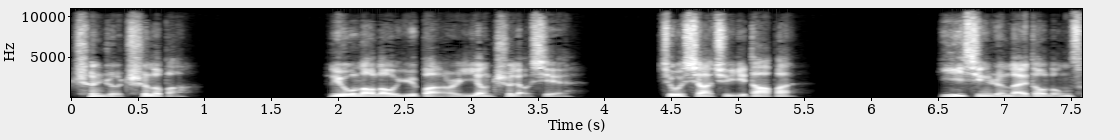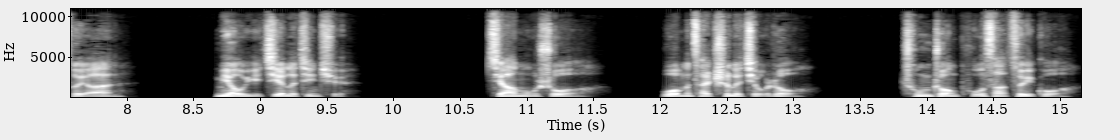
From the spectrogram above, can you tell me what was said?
趁热吃了吧。”刘姥姥与板儿一样吃了些，就下去一大半。一行人来到龙翠庵，妙玉接了进去。贾母说：“我们才吃了酒肉，冲撞菩萨罪过，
